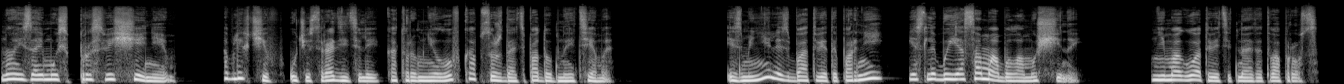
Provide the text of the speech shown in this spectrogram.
но и займусь просвещением, облегчив участь родителей, которым неловко обсуждать подобные темы. Изменились бы ответы парней, если бы я сама была мужчиной? Не могу ответить на этот вопрос.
